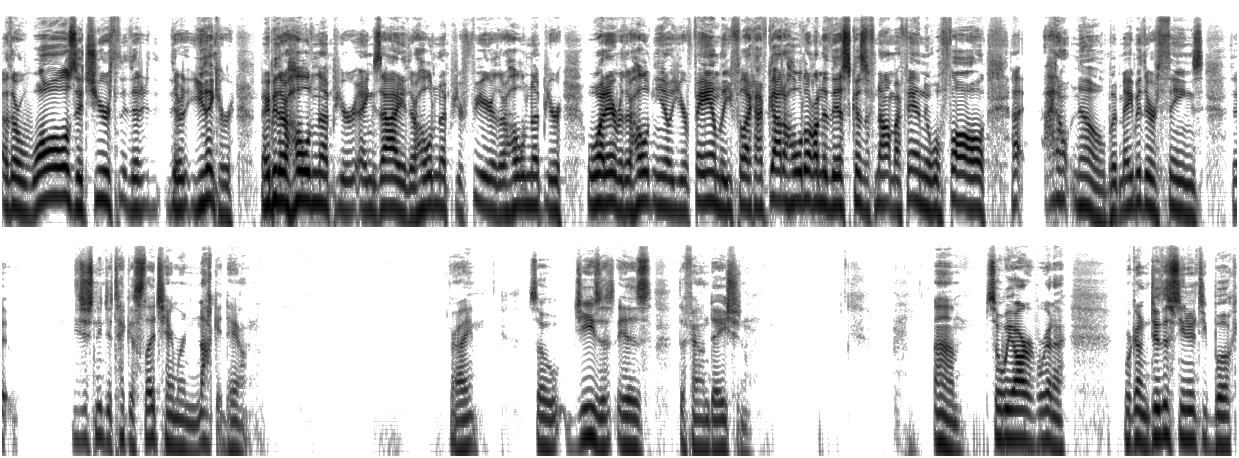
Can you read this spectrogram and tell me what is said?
Are there walls that you're that you think are maybe they're holding up your anxiety, they're holding up your fear, they're holding up your whatever, they're holding you know your family. You feel like I've got to hold on to this because if not, my family will fall. I, I don't know, but maybe there are things that you just need to take a sledgehammer and knock it down. Right. So Jesus is the foundation. Um, so we are we're gonna we're going to do this unity book.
